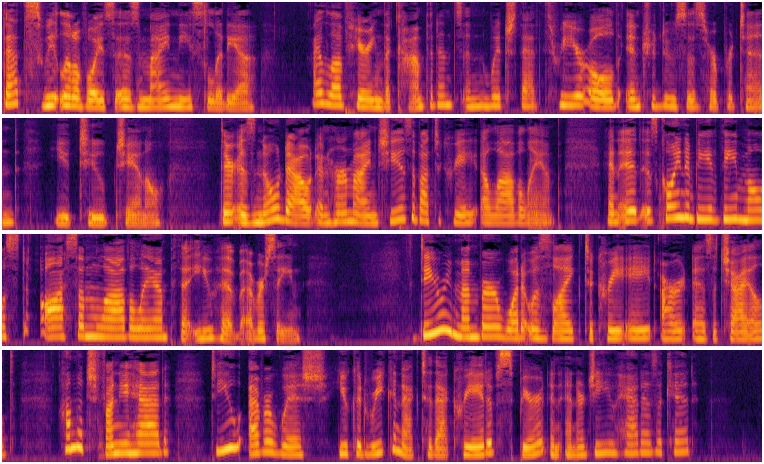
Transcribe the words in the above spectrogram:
That sweet little voice is my niece Lydia. I love hearing the confidence in which that three year old introduces her pretend YouTube channel. There is no doubt in her mind she is about to create a lava lamp, and it is going to be the most awesome lava lamp that you have ever seen. Do you remember what it was like to create art as a child? How much fun you had? Do you ever wish you could reconnect to that creative spirit and energy you had as a kid?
